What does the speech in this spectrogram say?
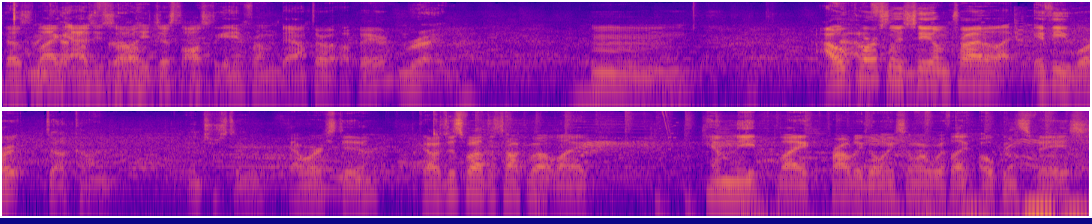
Because, mean, like, as you saw, he just lost the game from down throw up air. Right. Hmm. I would personally see him try to, like, if he worked. Duck hunt. Interesting. that works too. I was just about to talk about, like, him need, like, probably going somewhere with, like, open space.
